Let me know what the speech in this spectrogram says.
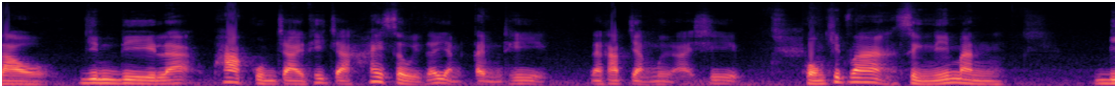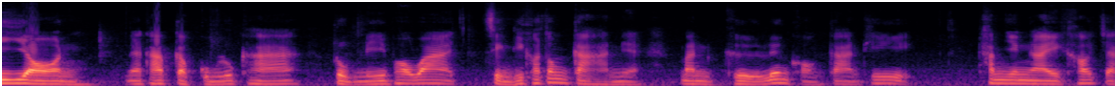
เรายินดีและภาคภูมิใจที่จะให้สวิตได้อย่างเต็มที่นะครับอย่างมืออาชีพ ผมคิดว่าสิ่งนี้มัน beyond นะครับกับกลุ่มลูกค้ากลุ่มนี้เพราะว่าสิ่งที่เขาต้องการเนี่ยมันคือเรื่องของการที่ทำยังไงเขาจะ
